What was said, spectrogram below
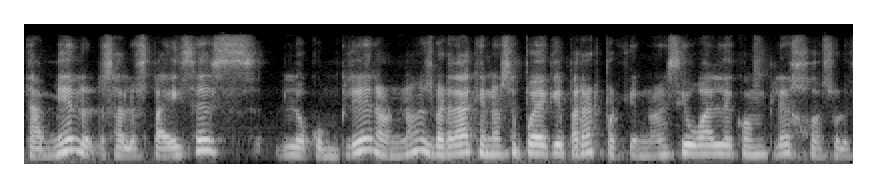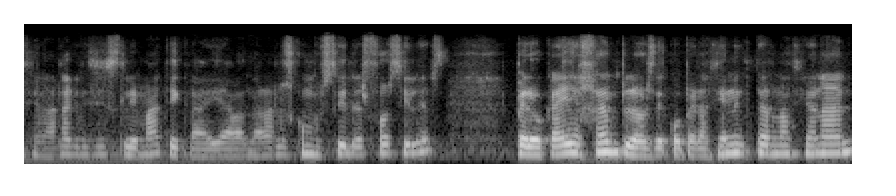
también, o sea, los países lo cumplieron, ¿no? Es verdad que no se puede equiparar porque no es igual de complejo solucionar la crisis climática y abandonar los combustibles fósiles, pero que hay ejemplos de cooperación internacional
